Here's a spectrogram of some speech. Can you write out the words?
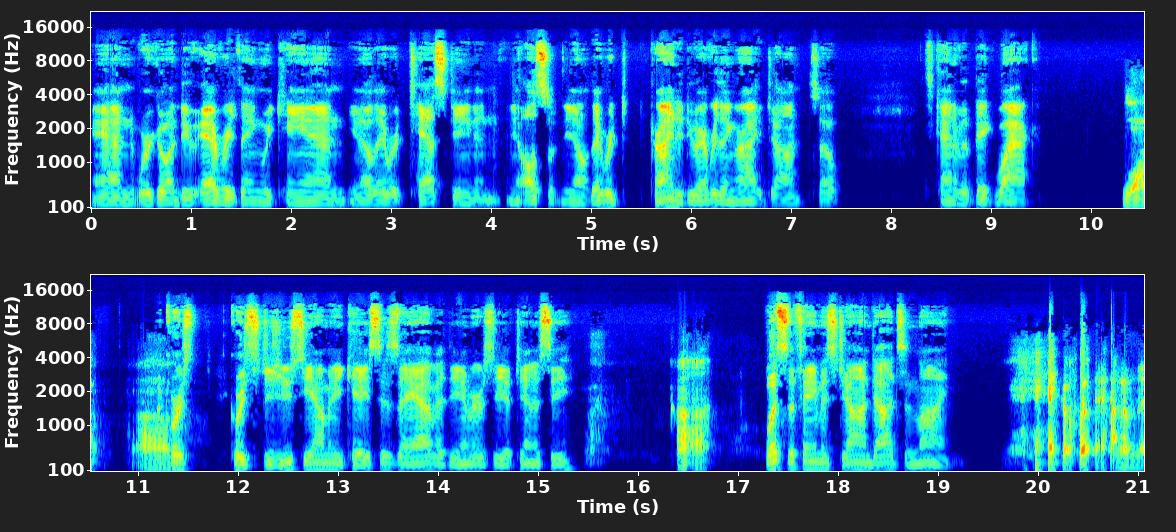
And we're going to do everything we can. You know, they were testing and also, you know, they were trying to do everything right, John. So it's kind of a big whack. Yeah. Um, of course, of course, did you see how many cases they have at the University of Tennessee? Uh uh-uh. uh What's the famous John Dodson line? I don't know.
